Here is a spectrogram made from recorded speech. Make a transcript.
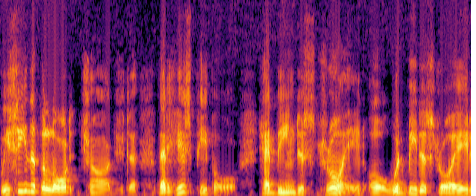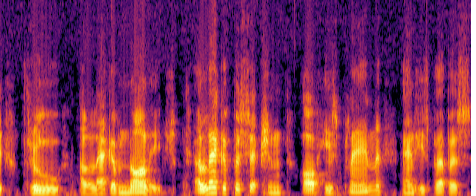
we see that the Lord charged that his people had been destroyed or would be destroyed through a lack of knowledge, a lack of perception of his plan and his purpose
